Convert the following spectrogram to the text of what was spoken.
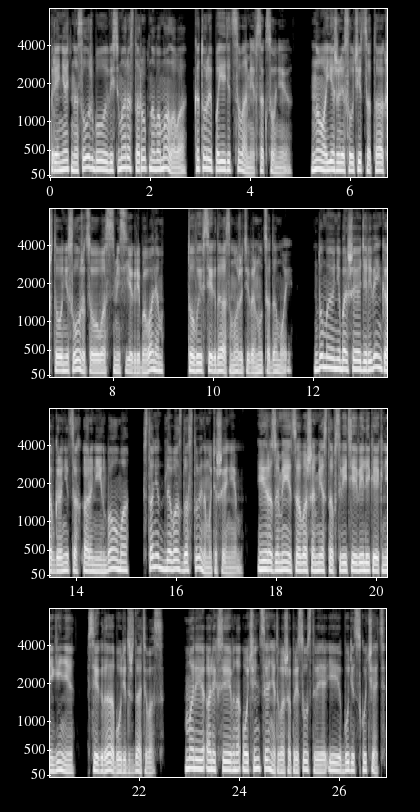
Принять на службу весьма расторопного малого, который поедет с вами в Саксонию. Но ежели случится так, что не сложится у вас с месье Грибовалем, то вы всегда сможете вернуться домой. Думаю, небольшая деревенька в границах Арниенбаума станет для вас достойным утешением. И, разумеется, ваше место в свете Великой Княгини всегда будет ждать вас. Мария Алексеевна очень ценит ваше присутствие и будет скучать».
